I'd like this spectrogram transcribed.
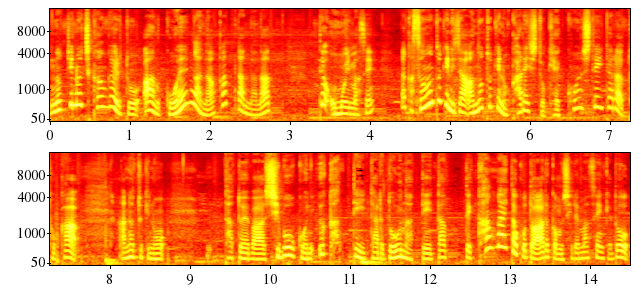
後々考えると、あ、ご縁がなかったんだなって思いません？なんかその時にじゃああの時の彼氏と結婚していたらとか、あの時の例えば志望校に受かっていたらどうなっていたって考えたことはあるかもしれませんけど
